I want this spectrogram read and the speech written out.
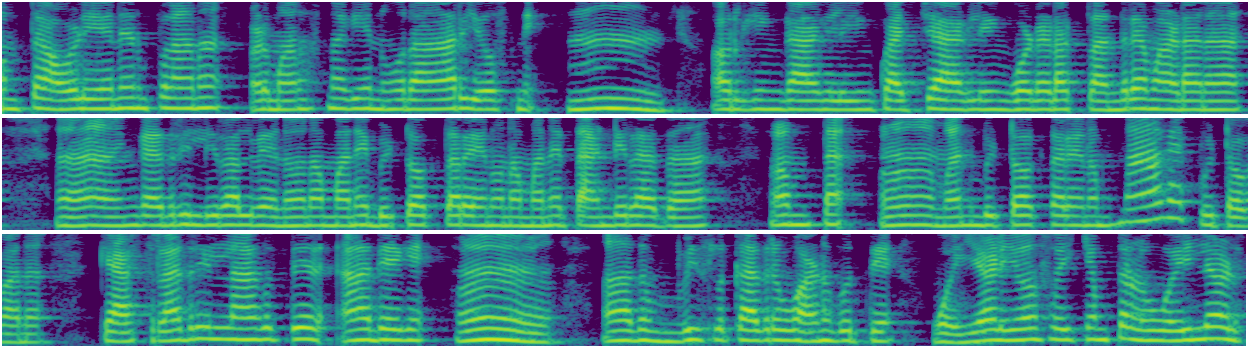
ಅಂತ ಅವಳು ಏನೇನು ಪ್ಲಾನ ಅವಳ ಮನಸ್ಸಿನಾಗೆ ನೂರಾರು ಯೋಚನೆ. ಹ್ಞೂ ಅವ್ರಿಗೆ ಹಿಂಗಾಗಲಿ ಹಿಂಗೆ ಕೊಚ್ಚೆ ಆಗಲಿ, ಹಿಂಗೆ ಓಡಾಡೋಕೆ ತೊಂದರೆ ಮಾಡೋಣ. ಹಿಂಗಾದ್ರೆ ಇಲ್ಲಿರಲ್ವೇನೋ ನಮ್ಮ ಮನೆ ಬಿಟ್ಟು ಹೋಗ್ತಾರೇನೋ ನಮ್ಮ ಮನೆ ತಾಂಡಿರೋದ ಅಂತ. ಹ್ಞೂ ಮನೆ ಬಿಟ್ಟು ಹೋಗ್ತಾರೇನೋ, ನಾವ್ಯಾಕೆ ಬಿಟ್ಟು ಹೋಗೋಣ? ಕ್ಯಾಸ್ರಾದ್ರೆ ಇಲ್ಲ ಆಗುತ್ತೆ ಅದೇಗೆ ಹ್ಞೂ ಅದು ಬಿಸ್ಲಕ್ಕಾದ್ರೆ ಒಣಗುತ್ತೆ. ಒಯ್ಯಾಳು ಯೋಸ್ ಒಯ್ಕೆಂಬ್ತಾಳು, ಒಯ್ಲಾಳು.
